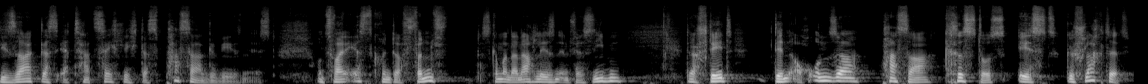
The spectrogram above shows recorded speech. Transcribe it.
die sagt, dass er tatsächlich das Passa gewesen ist. Und zwar in 1. Korinther 5, das kann man danach lesen in Vers 7, da steht, denn auch unser Passa Christus ist geschlachtet.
